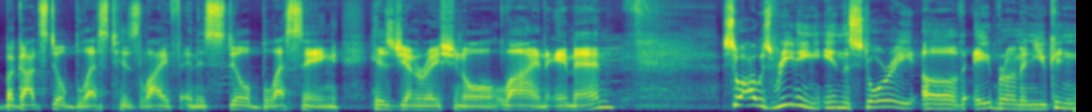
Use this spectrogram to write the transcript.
But God still blessed his life and is still blessing his generational line. Amen? So I was reading in the story of Abram, and you can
